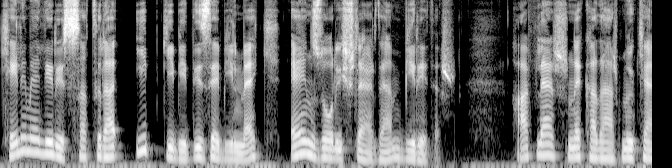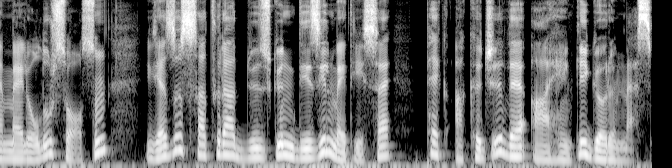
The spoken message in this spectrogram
kelimeleri satıra ip gibi dizebilmek en zor işlerden biridir. Harfler ne kadar mükemmel olursa olsun, yazı satıra düzgün dizilmediyse pek akıcı ve ahenkli görünmez.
